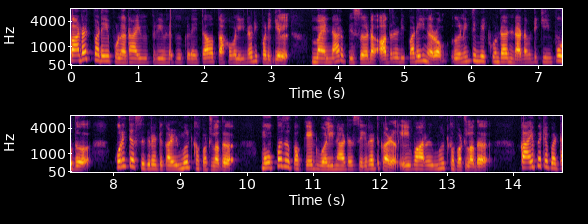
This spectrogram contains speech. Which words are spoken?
கடற்படை புலனாய்வு பிரிவினருக்கு கிடைத்த தகவலின் அடிப்படையில் மன்னார் விசேட அதிரடிப்படையினரும் இணைந்து மேற்கொண்ட நடவடிக்கையின் போது குறித்த சிகரெட்டுகள் மீட்கப்பட்டுள்ளது. முப்பது பக்கெட் வெளிநாட்டு சிகரெட்டுகள் இவ்வாறு மீட்கப்பட்டுள்ளது. கைப்பற்றப்பட்ட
